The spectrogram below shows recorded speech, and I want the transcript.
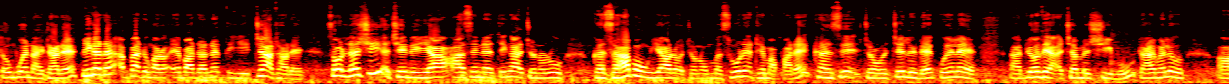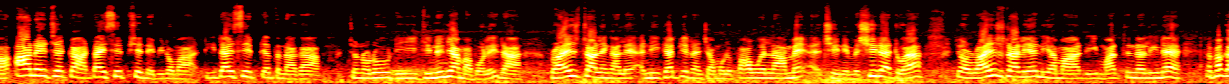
သုံးပွဲနိုင်ထားတယ်ပြီးခဲ့တဲ့အပတ်တုန်းကတော့အေဗာတန်နဲ့တည်ရကြထားတယ်ဆိုတော့လက်ရှိအခြေအနေရအာဆင်နယ်အသင်းကကျွန်တော်တို့ကစားပုံရတော့ကျွန်တော်မဆိုးတဲ့အထက်မှာပါတယ်ခန်းစစ်ကျွန်တော်ကြည့်လိုက်တယ်ကွင်းလဲပြောစရာအချက်မရှိဘူးဒါပေမဲ့လို့အာနေချက်ကတိုက်စစ်ဖြစ်နေပြီးတော့မှဒီတိုက်စစ်ပြဿနာကကျွန်တော်တို့ဒီဒီနေ့ညမှာပေါ့လေဒါ Ryan Sterling ကလည်းအနီကပ်ပြစ်ဒဏ်ကြောင့်မလို့ပါဝင်လာမဲ့အခြေအနေမရှိတဲ့အတွက်ကျွန်တော် Ryan Sterling ရဲ့နေရာမှာဒီ Martinelli နဲ့တစ်ဖက်က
